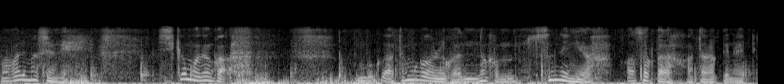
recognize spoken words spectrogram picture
わかりますよね。しかもなんか、僕頭が悪いのか、なんか常に朝から働けないって、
